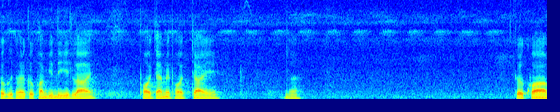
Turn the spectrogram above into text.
ก็คือทำให้เกิดความยินดียินร้าย พอใจไม่พอใจนะเกิดความ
